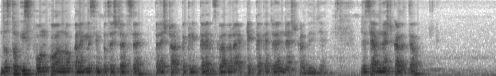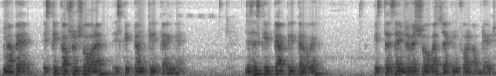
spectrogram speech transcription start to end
दोस्तों, इस फ़ोन को अनलॉक करने के लिए सिंपल से स्टेप्स है। पहले स्टार्ट पे क्लिक करें, उसके बाद में राइट टिक करके जो है नेक्स्ट कर दीजिए। जैसे आप नेक्स्ट कर देते हो, यहाँ पे स्क्रिप्ट का ऑप्शन शो हो रहा है स्क्रिप्ट पे हम क्लिक करेंगे। जैसे स्क्रिप्ट पे आप क्लिक करोगे, इस तरह से इंटरव्यू शो होगा चेकिंग फॉर अपडेट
